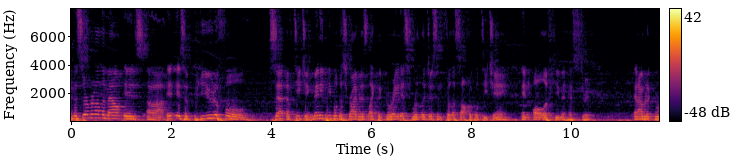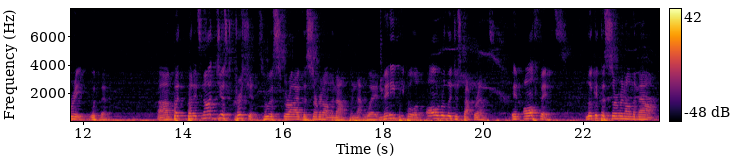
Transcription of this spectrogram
And the Sermon on the Mount is, uh, is a beautiful set of teaching. Many people describe it as like the greatest religious and philosophical teaching in all of human history. And I would agree with them. Um, but, but it's not just Christians who ascribe the Sermon on the Mount in that way. Many people of all religious backgrounds, in all faiths, look at the Sermon on the Mount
